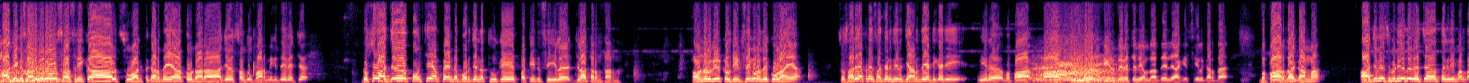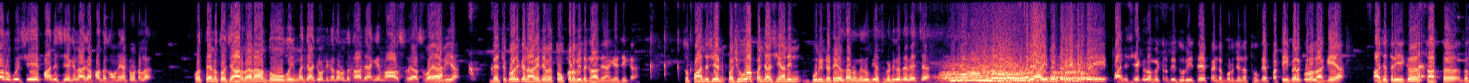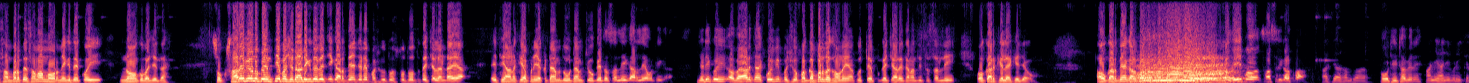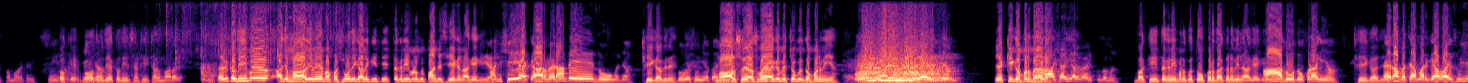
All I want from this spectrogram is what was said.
ਹਾਂਜੀ ਕਿਸਾਨ ਵੀਰੋ ਸਤਿ ਸ੍ਰੀ ਅਕਾਲ। ਸਵਾਗਤ ਕਰਦੇ ਆ ਤੁਹਾਡਾ ਰਾਜ ਸੰਧੂ ਫਾਰਮਿੰਗ ਦੇ ਵਿੱਚ। ਦੋਸਤੋ ਅੱਜ ਪਹੁੰਚੇ ਆ ਪਿੰਡ ਬੁਰਜ ਨੱਥੂ ਕੇ ਪੱਟੀ ਤਹਿਸੀਲ ਜ਼ਿਲ੍ਹਾ ਤਰਨਤਾਰਨ। ਓਨਰ ਵੀਰ ਕੁਲਦੀਪ ਸਿੰਘ ਉਹਨਾਂ ਦੇ ਕੋਲ ਆਏ ਆ ਸੋ ਸਾਰੇ ਆਪਣੇ ਸੱਜਣ ਵੀਰ ਜਾਣਦੇ ਆ ਠੀਕ ਆ ਜੀ? ਵੀਰ ਵਪਾਰ ਮਾਲ ਰੂਟੀਨ ਦੇ ਵਿੱਚ ਲਿਆਉਂਦਾ ਤੇ ਲਿਆ ਕੇ ਸੇਲ ਕਰਦਾ। ਵਪਾਰ ਦਾ ਕੰਮ। ਆ। ਅੱਜ ਵੀ ਇਸ ਵੀਡੀਓ ਦੇ ਵਿੱਚ ਤਕਰੀਬਨ ਤੁਹਾਨੂੰ ਕੋਈ 6 5 6 ਨਾਗ ਆਪਾਂ ਦਿਖਾਉਣੇ ਆ ਟੋਟਲ ਕੋਈ ਤਿੰਨ ਤੋਂ ਚਾਰ ਵਹਿੜਾਂ ਦੋ ਕੋਈ ਮੱਝਾਂ ਝੋਟੀਆਂ ਤੁਹਾਨੂੰ ਦਿਖਾ ਦਿਆਂਗੇ। ਮਾਲ ਸੋਇਆ ਸਵਾਇਆ ਵੀ ਆ। ਵਿੱਚ ਕੁਝ ਕੁ ਜਿਵੇਂ ਤੋਕੜ ਵੀ ਦਿਖਾ ਦਿਆਂਗੇ, ਠੀਕ ਆ? ਸੋ ਪੰਜ ਛੇ ਪਸ਼ੂ ਆ, ਪੰਜਾਂ ਛੇਆਂ ਦੀ ਪੂਰੀ ਡਿਟੇਲ ਤੁਹਾਨੂੰ ਮਿਲੂਗੀ ਇਸ ਵੀਡੀਓ ਦੇ ਵਿੱਚ। ਹਰਿਆਲੀ ਤੋਂ ਤਕਰੀਬਨ ਕੋਈ 5-6 ਕਿਲੋਮੀਟਰ ਦੀ ਦੂਰੀ ਤੇ ਪਿੰਡ ਬੁਰਜ ਨੱਥੂ ਕੇ ਪੱਟੀ ਬਿਲਕੁਲ ਲਾਗੇ ਆ। ਅੱਜ ਤਰੀਕ 7 ਦਸੰਬਰ ਤੇ ਸਮਾਂ ਮਾਰਨਿੰਗ ਦੇ ਕੋਈ 9:00 ਵਜੇ ਦਾ। ਸੋ ਸਾਰੇ ਵੀਰਾਂ ਨੂੰ ਬੇਨਤੀ ਆਪਾਂ ਸਟਾਰਟਿੰਗ ਦੇ ਵਿੱਚ ਹੀ ਕਰਦੇ ਆ, ਜਿਹੜੇ ਪਸ਼ੂ ਦੋਸਤੋ ਦੁੱਧ ਤੇ ਚੱਲਣ ਡਏ ਆ, ਇੱਥੇ ਆਣ ਕੇ ਆਪਣੀ ਇੱਕ ਟਾਈਮ ਦੋ ਟਾਈਮ ਚੋਕੇ ਤਸੱਲੀ ਕਰ ਲਿਓ, ਠੀਕ ਆ? ਜਿਹੜੀ ਕੋਈ ਅਵੈੜ ਜਾਂ ਕੋਈ ਵੀ ਪਸ਼ੂ ਆਪਾਂ ਗੱਬਣ ਦਿਖਾਉਣੇ ਆ ਕੋਈ ਤਿੱਪ ਕੇ ਚਾਰੇ ਤਰ੍ਹਾਂ ਦੀ ਤਸੱਲੀ ਉਹ ਕਰਕੇ ਲੈ ਕੇ ਜਾਓ। ਆਓ ਕਰਦੇ ਆ ਗੱਲਬਾਤ। ਕੁਲਦੀਪ ਸਤਿ ਸ੍ਰੀ ਅਕਾਲ ਭਰਾ। ਅੱਛਾ ਸਮਝਾ ਹੋ ਠੀਕ ਠਾਕ ਵੀਰੇ? ਹਾਂਜੀ ਹਾਂਜੀ ਬੜੀ ਕਿਰਪਾ ਮਾਲਕ ਦੀ। ਤੁਸੀਂ ਓਕੇ ਬਹੁਤ ਵਧੀਆ ਕੁਲਦੀਪ ਸਿੰਘ ਠੀਕ ਠਾਕ ਮਹਾਰਾਜ। ਲੈ ਵੀ ਕੁਲਦੀਪ ਅੱਜ ਮਾਲ ਜਿਵੇਂ ਆਪਾਂ ਪਸ਼ੂਆਂ ਦੀ ਗੱਲ ਕੀਤੀ ਤਕਰੀਬਨ ਕੋਈ 5-6 ਕਨਾਗ ਹੈਗੇ ਆ। ਹਾਂਜੀ 6 ਆ ਚਾਰ ਵੜਾਂ ਤੇ ਦੋ ਮੱਝਾਂ। ਠੀਕ ਆ ਵੀਰੇ। ਦੋਵੇਂ ਸੂਈਆਂ ਤਾਂ ਮਾਲ ਸੋਇਆ ਸਵਾਇਆ ਕਿ ਵਿੱਚੋਂ ਕੋਈ ਗੱਬਣ ਵੀ ਆ? ਇੱਕ ਹੀ ਗੱਬਣ ਬੈੜ ਆ। ਸ਼ਾਹੀ ਵਾਲ ਵੜ ਕੋ ਗਬਨ ਬਾਕੀ ਤਕਰੀਬਨ ਕੋਈ ਤੋਕੜ ਤਾਕੜ ਵੀ ਨਾ ਹੈਗੇ। ਹਾਂ ਦੋ ਟੋਕੜਾ ਗਈਆਂ ਠੀਕ ਆ ਜੀ। ਇਹਦਾ ਬੱਚਾ ਮਰ ਗਿਆ ਵਾ ਇਹ ਸੂਈ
